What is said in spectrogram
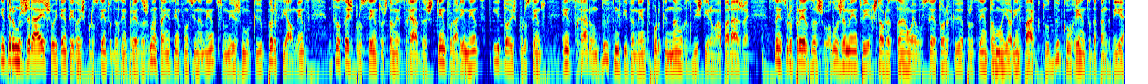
Em termos gerais, 82% das empresas mantêm-se em funcionamento, mesmo que parcialmente, 16% estão encerradas temporariamente e 2% encerraram definitivamente porque não resistiram à paragem. Sem surpresas, o alojamento e a restauração é o setor que apresenta o maior impacto decorrente da pandemia,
